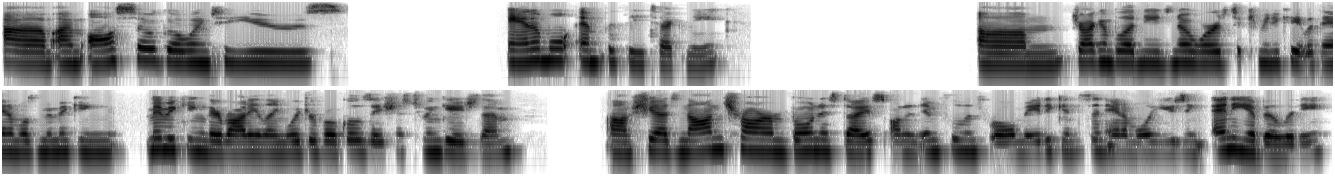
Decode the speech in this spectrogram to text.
Um, I'm also going to use animal empathy technique. Um, dragon blood needs no words to communicate with animals, mimicking mimicking their body language or vocalizations to engage them. Um, she adds non-charm bonus dice on an influence roll made against an animal using any ability.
